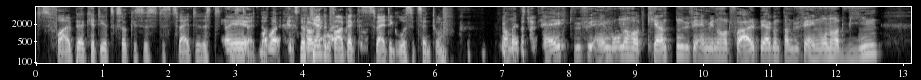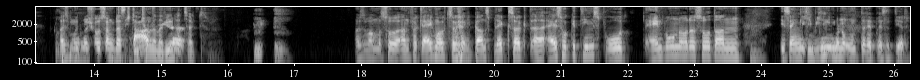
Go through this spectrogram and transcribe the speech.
Vorarlberg hätte ich jetzt gesagt, ist es das zweite, das, das Nein, zweite. Nach, aber jetzt ich Kärnten und Vorarlberg das zweite große Zentrum. Wenn man jetzt vergleicht, wie viel Einwohner hat Kärnten, wie viel Einwohner hat Vorarlberg und dann wie viel Einwohner hat Wien, also muss man schon sagen, dass Stimmt schon, aber Wien hat's halt. Also wenn man so einen Vergleich macht, sogar ganz black gesagt, äh, Eishockey-Teams pro Einwohner oder so, dann ist eigentlich Okay. Wien immer noch unterrepräsentiert.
